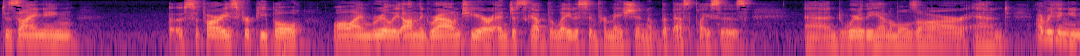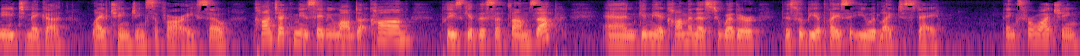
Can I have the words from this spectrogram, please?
designing uh, safaris for people while I'm really on the ground here and just have the latest information of the best places and where the animals are and everything you need to make a life-changing safari. So contact me at savingwild.com. Please give this a thumbs up and give me a comment as to whether this would be a place that you would like to stay. Thanks for watching.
